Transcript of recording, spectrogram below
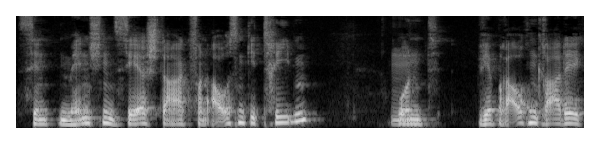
sind Menschen sehr stark von außen getrieben. Mhm. Und wir brauchen gerade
